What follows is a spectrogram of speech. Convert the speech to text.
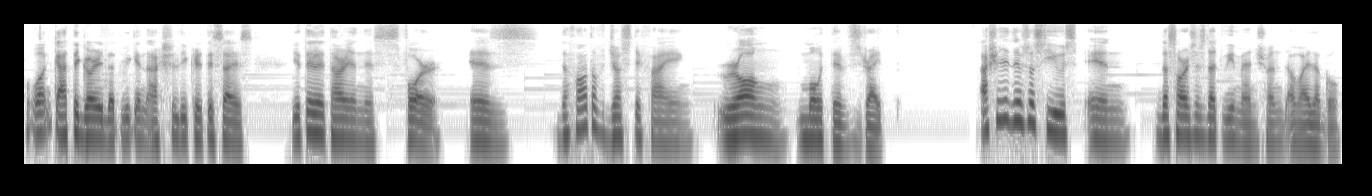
one category that we can actually criticize utilitarianists for is the thought of justifying wrong motives right. Actually, this was used in the sources that we mentioned a while ago.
